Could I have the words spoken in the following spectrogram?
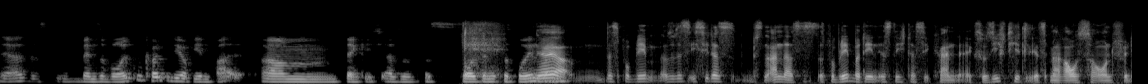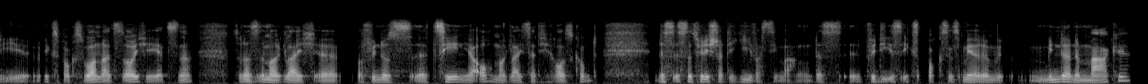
ja, das, wenn sie wollten, könnten die auf jeden Fall, ähm, denke ich. Also das sollte nicht das Problem sein. Ja, ja, das Problem, also das, ich sehe das ein bisschen anders. Das, das, Problem bei denen ist nicht, dass sie keinen Exklusivtitel jetzt mehr raushauen für die Xbox One als solche jetzt, ne? Sondern dass es immer gleich äh, auf Windows 10 äh, ja auch immer gleichzeitig rauskommt. Das ist natürlich Strategie, was sie machen. Das, äh, für die ist Xbox jetzt mehr oder minder eine Marke.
